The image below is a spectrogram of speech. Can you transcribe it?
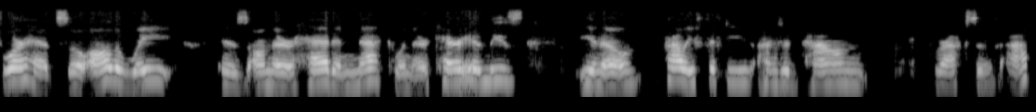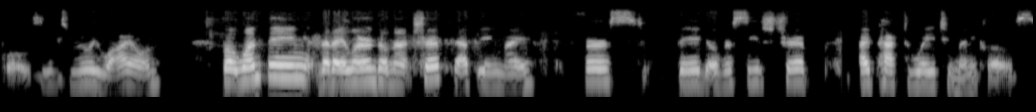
forehead so all the weight is on their head and neck when they're carrying these you know probably 50 100 pound racks of apples it's really wild but one thing that I learned on that trip, that being my first big overseas trip, I packed way too many clothes.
